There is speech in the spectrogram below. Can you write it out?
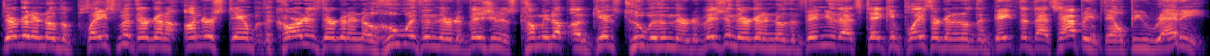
They're going to know the placement. They're going to understand what the card is. They're going to know who within their division is coming up against who within their division. They're going to know the venue that's taking place. They're going to know the date that that's happening. They'll be ready.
